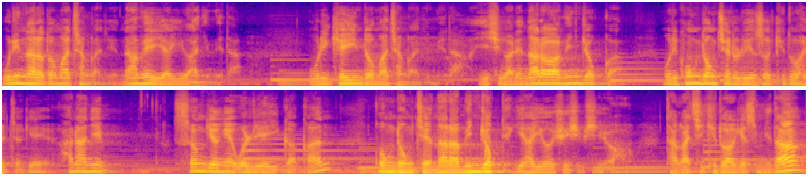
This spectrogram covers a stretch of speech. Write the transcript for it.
우리나라도 마찬가지예요. 남의 이야기가 아닙니다. 우리 개인도 마찬가지입니다. 이 시간에 나라와 민족과 우리 공동체를 위해서 기도할 적에 하나님 성경의 원리에 입각한 공동체 나라 민족 되게 하여 주십시오. 다 같이 기도하겠습니다.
